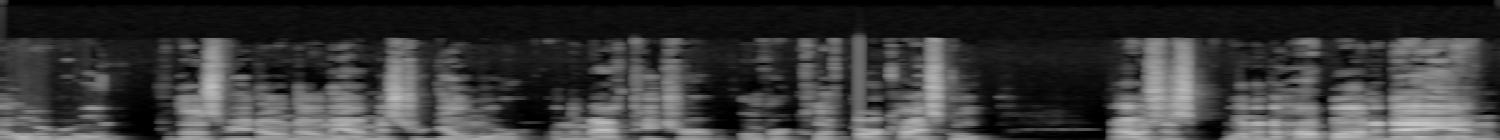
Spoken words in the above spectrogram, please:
Hello, everyone. For those of you who don't know me, I'm Mr. Gilmore. I'm the math teacher over at Cliff Park High School. And I was just wanted to hop on today and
